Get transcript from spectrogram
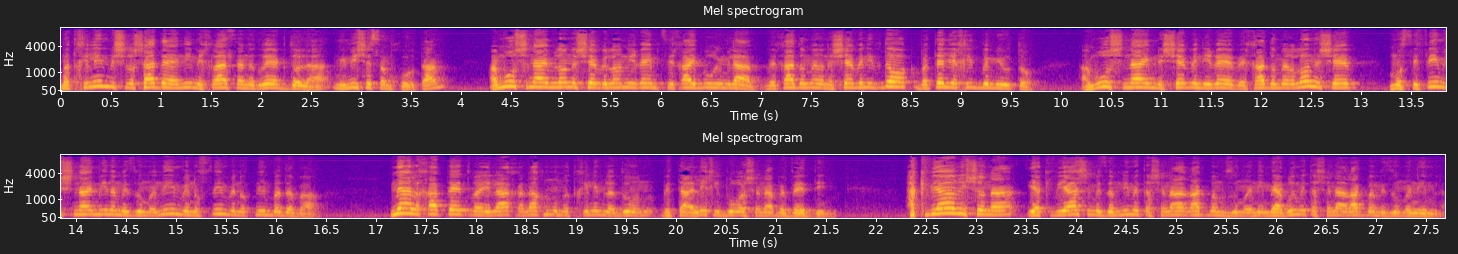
מתחילים בשלושה דיינים מכלל סנהדרי הגדולה, ממי שסמכו אותם. אמרו שניים לא נשב ולא נראה אם צריכה עיבור אם לאו, ואחד אומר נשב ונבדוק, בטל יחיד במיעוטו. אמרו שניים נשב ונראה, ואחד אומר לא נשב, מוסיפים שניים מן המזומנים ונושאים ונותנים בדבר. מהלכה ט' ואילך אנחנו מתחילים לדון בתהליך עיבור השנה בבית דין. הקביעה הראשונה היא הקביעה שמזמנים את השנה רק במזומנים, מעברים את השנה רק במזומנים לה.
